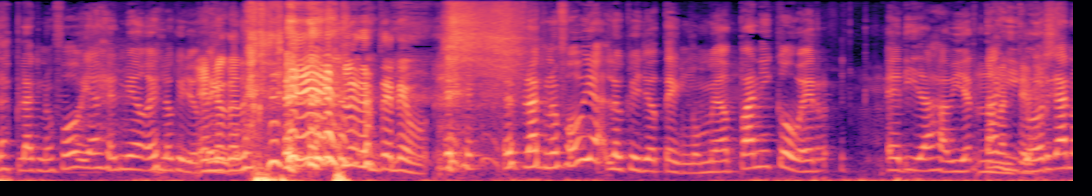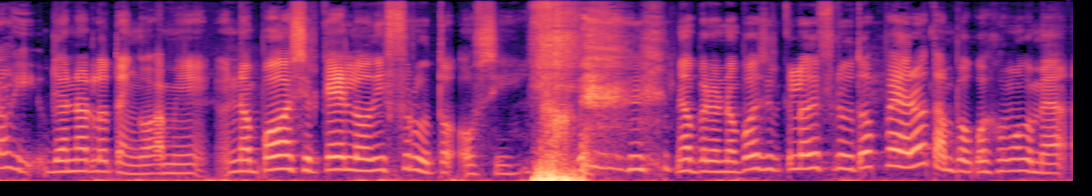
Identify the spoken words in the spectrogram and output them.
La esplagmofobia es el miedo, es lo que yo Es tengo. lo, que es lo que tenemos. Esplagmofobia, lo que yo tengo. Me da pánico ver heridas abiertas No, y órganos y... Yo no lo tengo. A mí no puedo decir que lo disfruto, o sí. no, pero no puedo decir que lo disfruto, pero tampoco es como que me da.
